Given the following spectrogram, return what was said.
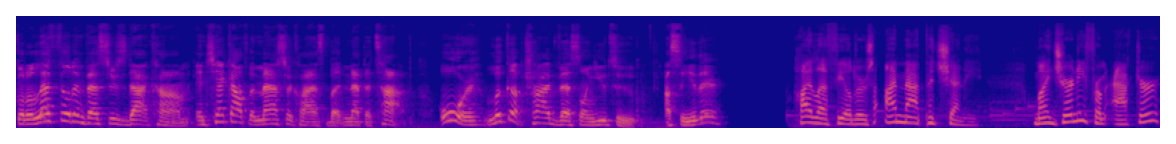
Go to leftfieldinvestors.com and check out the masterclass button at the top or look up TribeVest on YouTube. I'll see you there. Hi, left fielders. I'm Matt Picheny. My journey from actor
